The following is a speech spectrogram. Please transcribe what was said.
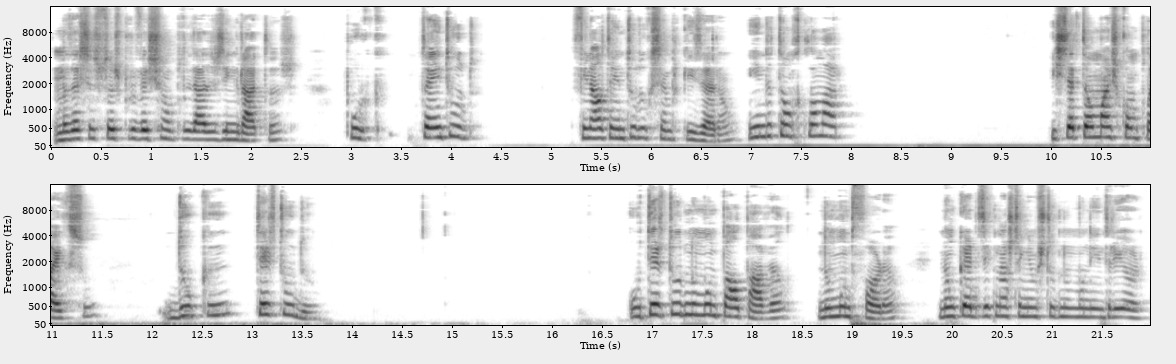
mas estas pessoas por vezes são apelidadas de ingratas porque têm tudo. Afinal, têm tudo o que sempre quiseram e ainda estão a reclamar. Isto é tão mais complexo do que ter tudo. O ter tudo no mundo palpável no mundo fora, não quer dizer que nós tenhamos tudo no mundo interior.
